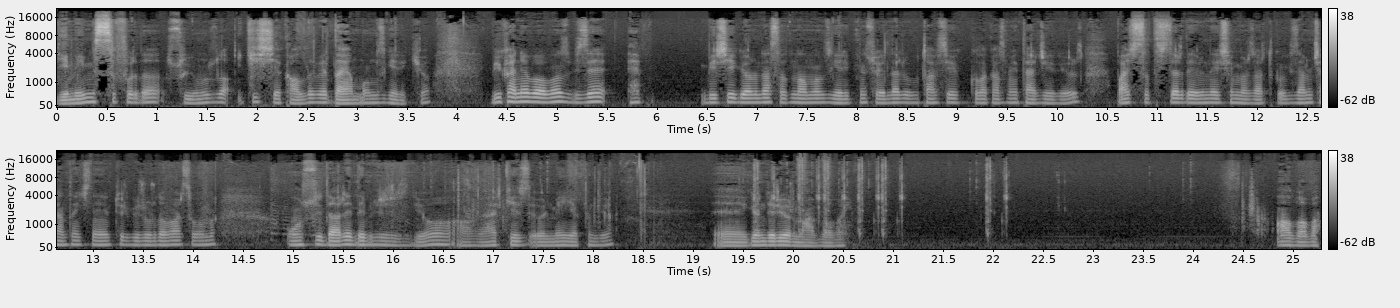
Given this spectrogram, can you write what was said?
yemeğimiz sıfırda, suyumuz da iki şişe kaldı ve dayanmamız gerekiyor. Büyük anne babamız bize hep bir şey görmeden satın almamız gerektiğini söylediler ve bu tavsiyeye kulak asmayı tercih ediyoruz. Bahçe satışları devrinde yaşamıyoruz artık. O gizemli çantanın içinde ne tür bir hurda varsa onu onsuz idare edebiliriz diyor. Abi herkes ölmeye yakın diyor. Ee, gönderiyorum abi babayı. Al baba.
